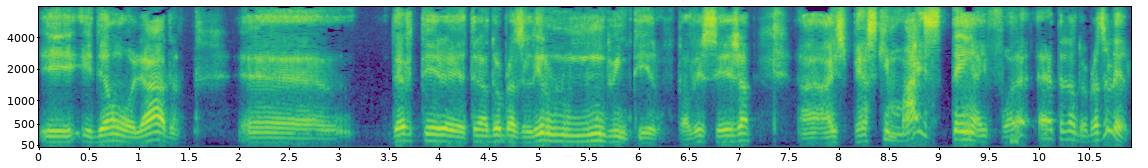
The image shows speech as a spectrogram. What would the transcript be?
e, e der uma olhada, é, deve ter treinador brasileiro no mundo inteiro. Talvez seja a, a, espécie que mais tem aí fora é treinador brasileiro.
